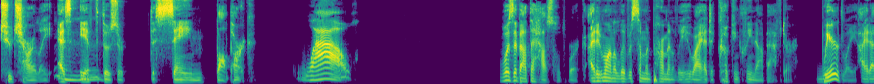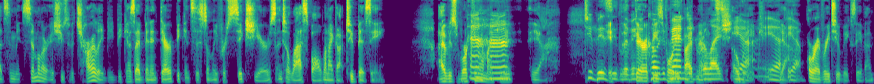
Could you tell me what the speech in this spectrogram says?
to Charlie, as if Mhm. those are the same ballpark. Wow. Was about the household work. I didn't want to live with someone permanently who I had to cook and clean up after. Weirdly, I had had some similar issues with Charlie because I've been in therapy consistently for six years until last fall when I got too busy. I was working on my Uh-huh. commu- yeah. Too busy It- living a therapy's 45 codependent minutes relation. a Yeah, week. yeah, yeah. Or every two weeks, even.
